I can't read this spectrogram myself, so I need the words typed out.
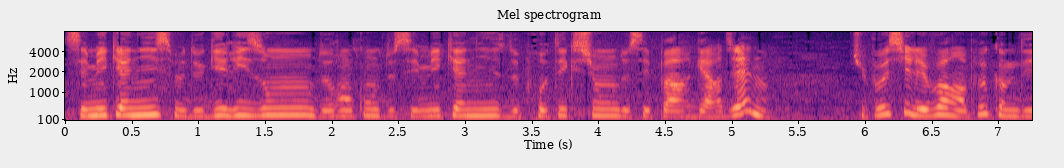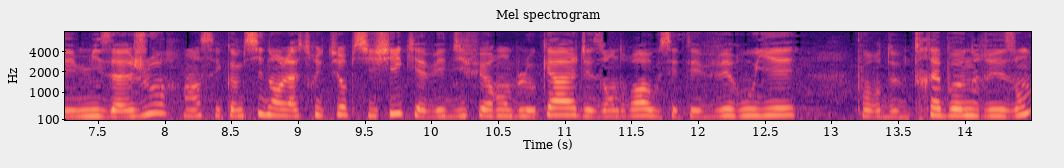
Ces mécanismes de guérison, de rencontre de ces mécanismes de protection de ces parts gardiennes, tu peux aussi les voir un peu comme des mises à jour. Hein. C'est comme si dans la structure psychique, il y avait différents blocages, des endroits où c'était verrouillé pour de très bonnes raisons.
